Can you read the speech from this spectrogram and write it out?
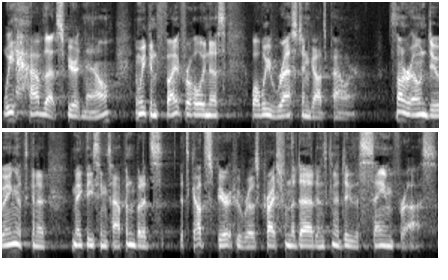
We have that spirit now, and we can fight for holiness while we rest in God's power. It's not our own doing that's going to make these things happen, but it's, it's God's Spirit who rose Christ from the dead and is going to do the same for us.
